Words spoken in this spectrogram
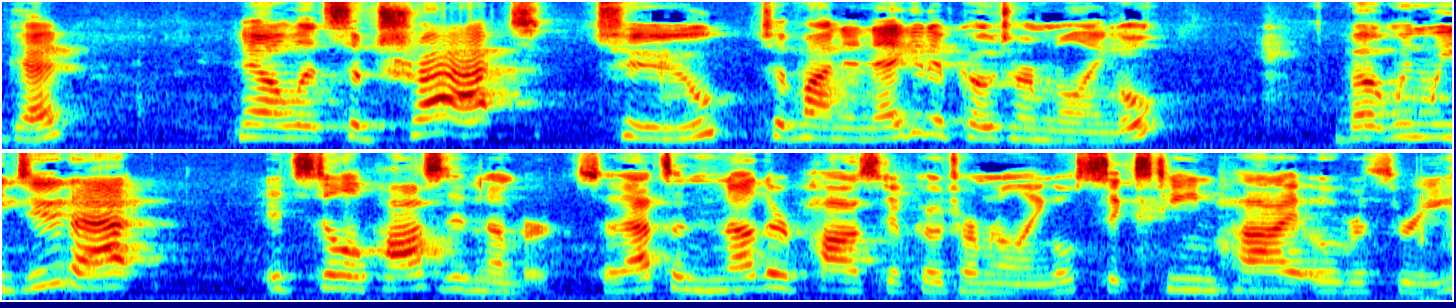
Okay. Now let's subtract 2 to find a negative coterminal angle. But when we do that, it's still a positive number. So that's another positive coterminal angle, 16 pi over 3.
